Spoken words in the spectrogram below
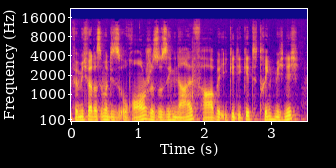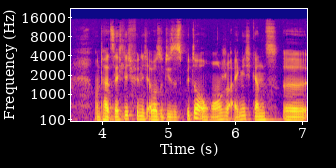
Für mich war das immer dieses Orange, so Signalfarbe, Igitt, Igitt, trink mich nicht. Und tatsächlich finde ich aber so dieses Bitter-Orange eigentlich ganz, äh,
